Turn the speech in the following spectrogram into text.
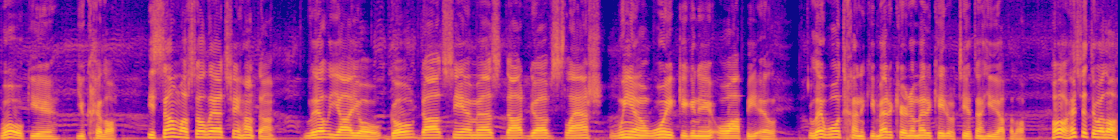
Wo okie yukrelo. Isam wasolea chehanta. Liliayo go.cms.gov slash wien woikigini oapi el. Le wot haniki Medicare na Medicaid o tietan hiapelo. Ho, hetchetuelo.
